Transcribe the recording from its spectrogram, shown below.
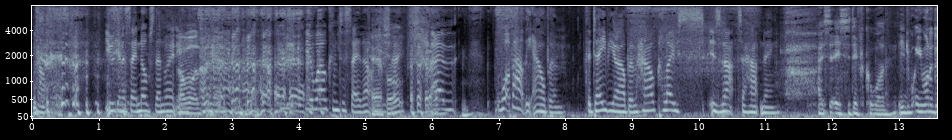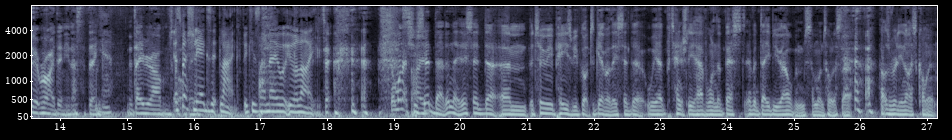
You were going to say knobs then, weren't you? I was. You're welcome to say that Careful. on the show. Um, what about the album? The debut album, how close is that to happening? It's, it's a difficult one. You, you want to do it right, don't you? That's the thing. Yeah. The debut album's Especially be- Exit Black, because I know what you're like. Someone actually So- said that, didn't they? They said that um, the two EPs we've got together, they said that we potentially have one of the best ever debut albums. Someone told us that. that was a really nice comment.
